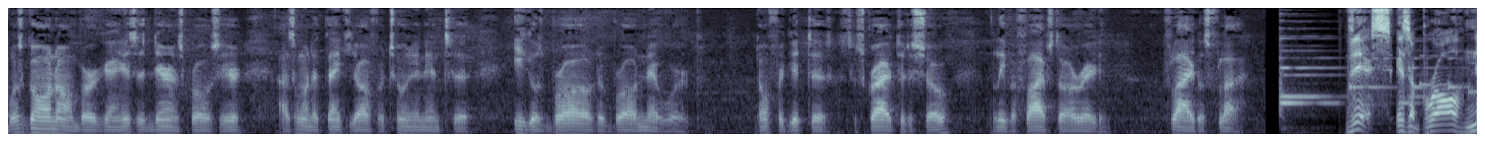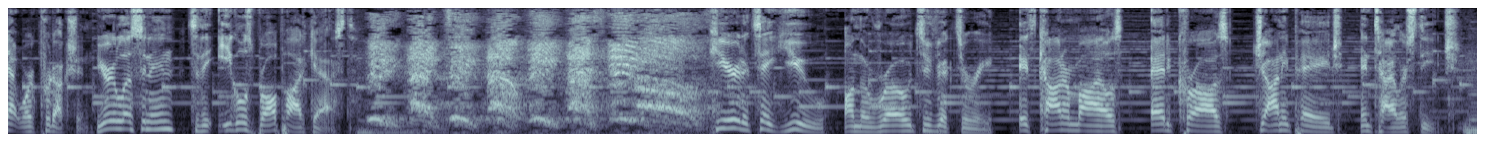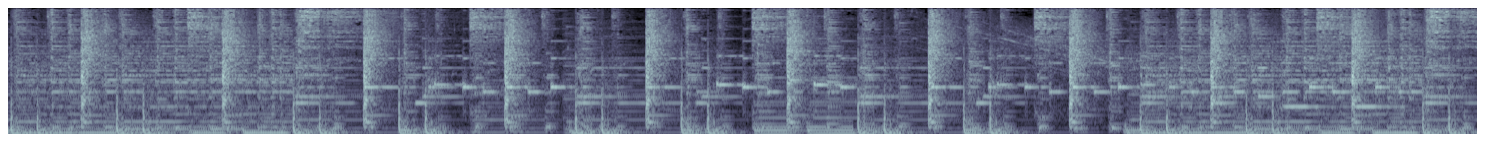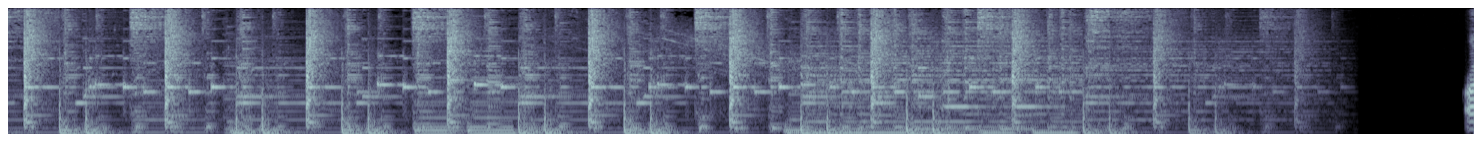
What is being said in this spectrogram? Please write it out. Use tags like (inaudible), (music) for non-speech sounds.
What's going on, Bird Gang? This is Darren Sproles here. I just want to thank y'all for tuning in to Eagles Brawl, the Brawl Network. Don't forget to subscribe to the show and leave a five star rating. Fly Eagles Fly. This is a Brawl Network production. You're listening to the Eagles Brawl Podcast. E-A-G-L-E-S Here to take you on the road to victory. It's Connor Miles, Ed Cross, Johnny Page, and Tyler Steege.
